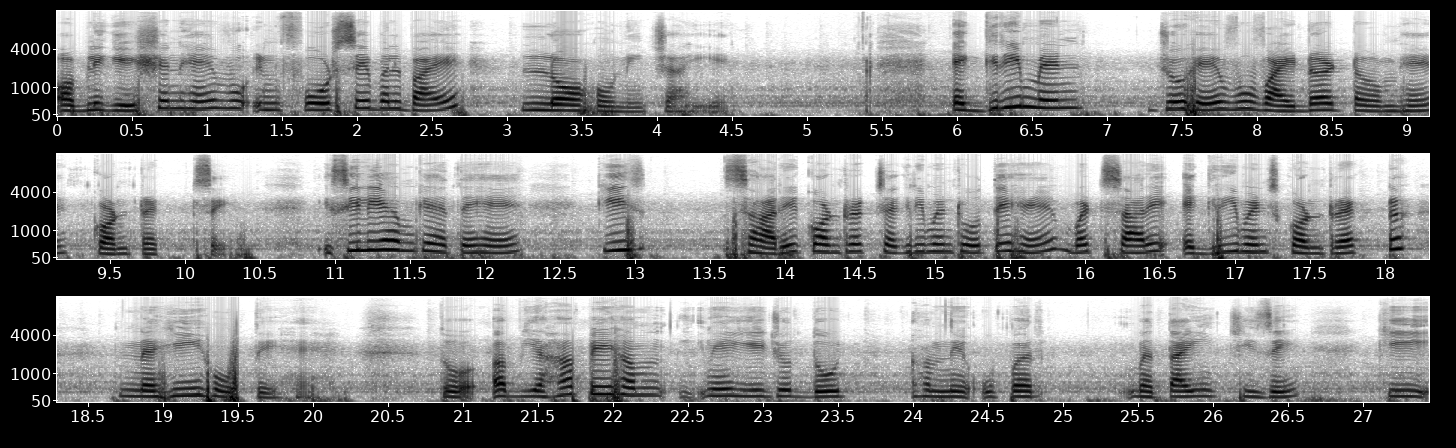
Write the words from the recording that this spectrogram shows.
ऑब्लिगेशन है, वो इन्फोर्सेबल बाय लॉ होनी चाहिए। एग्रीमेंट जो है वो वाइडर टर्म है कॉन्ट्रैक्ट से। इसीलिए हम कहते हैं कि सारे कॉन्ट्रैक्ट्स एग्रीमेंट होते हैं, बट सारे एग्रीमेंट्स कॉन्ट्रैक्ट नहीं होते हैं। तो अब यहाँ पे हमने ये जो दो हमने ऊपर बताई चीज़ें कि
